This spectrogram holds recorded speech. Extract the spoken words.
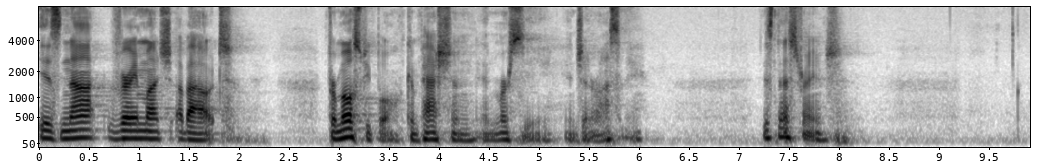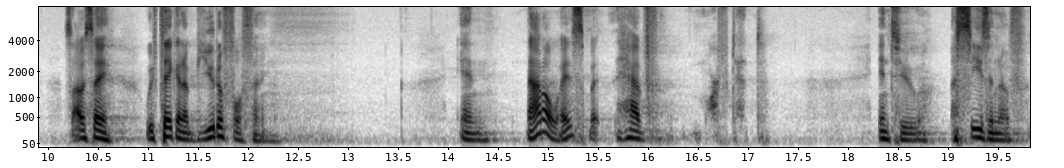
is not very much about, for most people, compassion and mercy and generosity. Isn't that strange? So I would say we've taken a beautiful thing and not always, but have morphed it into a season of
